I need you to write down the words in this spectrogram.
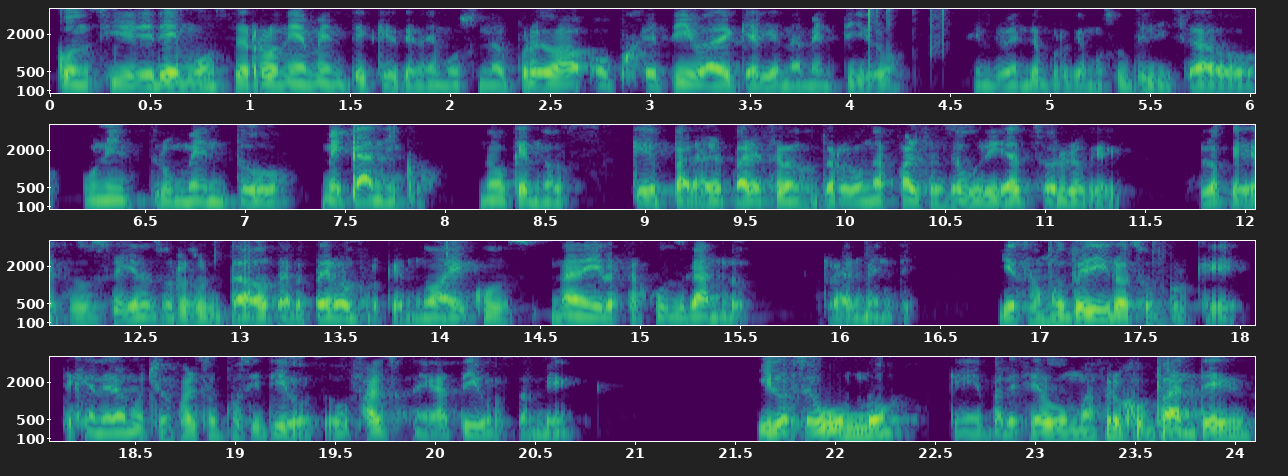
consideremos erróneamente que tenemos una prueba objetiva de que alguien ha mentido, simplemente porque hemos utilizado un instrumento mecánico. ¿no? que, nos, que para el parecer nos otorga una falsa seguridad sobre lo que lo que está sucediendo es un resultado certero porque no hay nadie lo está juzgando realmente. Y eso es muy peligroso porque te genera muchos falsos positivos o falsos negativos también. Y lo segundo, que me parece aún más preocupante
